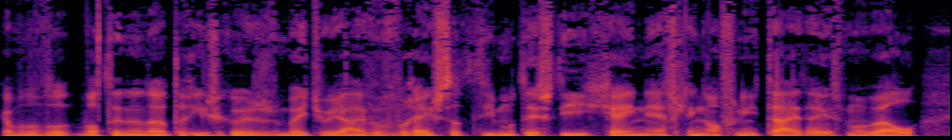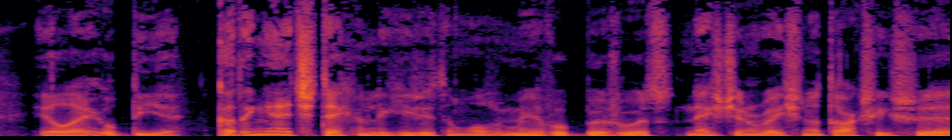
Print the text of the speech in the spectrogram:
Ja, wat, wat inderdaad het risico is, is een beetje waar jij voor vreest. Dat het iemand is die geen Efteling-affiniteit heeft, maar wel heel erg op die uh, cutting-edge technologie zit. En wat meer voor buzzwords, next generation attracties uh,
